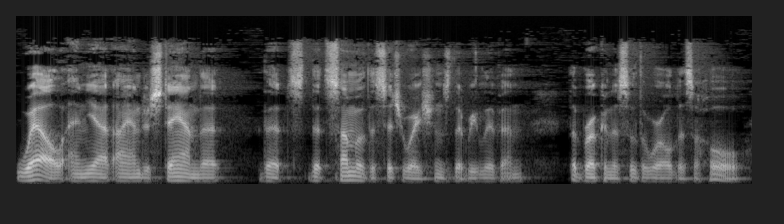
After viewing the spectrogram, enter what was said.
well, and yet I understand that that that some of the situations that we live in, the brokenness of the world as a whole,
